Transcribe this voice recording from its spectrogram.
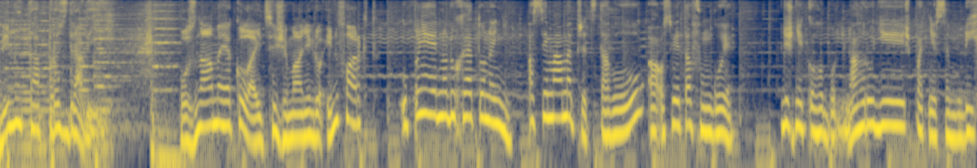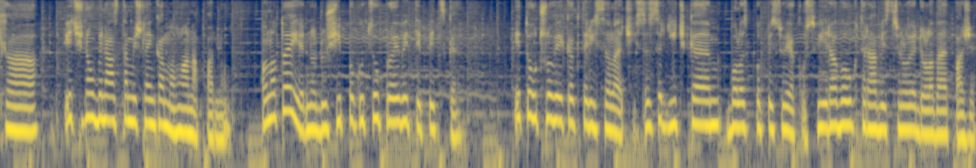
Minuta pro zdraví. Poznáme jako lajci, že má někdo infarkt? Úplně jednoduché to není. Asi máme představu a osvěta funguje. Když někoho bolí na hrudi, špatně se mu dýchá, většinou by nás ta myšlenka mohla napadnout. Ono to je jednodušší, pokud jsou projevy typické. Je to u člověka, který se léčí se srdíčkem, bolest popisuje jako svíravou, která vystřeluje do levé paže.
